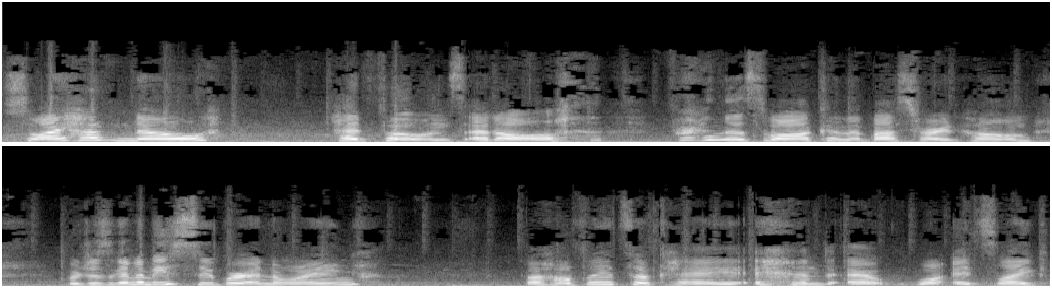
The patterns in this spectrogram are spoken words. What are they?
So I have no headphones at all for this walk and the bus ride home, which is gonna be super annoying, but hopefully it's okay. And at it's like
